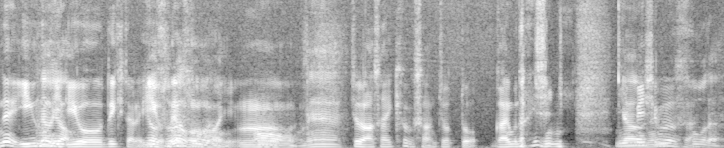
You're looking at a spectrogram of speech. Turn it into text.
ねいいふうに利用できたらいいよねほんまに、うん。うんね。ちょっと浅井企画さんちょっと外務大臣に 任命してください。そうだよね。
